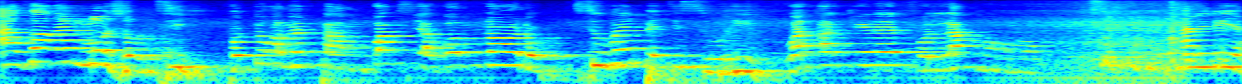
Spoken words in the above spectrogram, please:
Avoir un mot gentil. Souvent un petit sourire. Alléluia.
